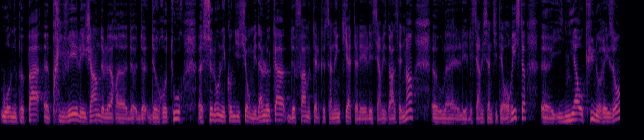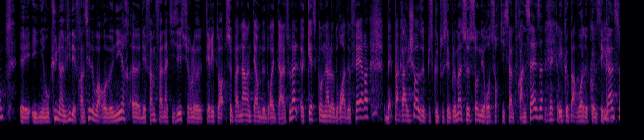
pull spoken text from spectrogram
où on ne peut pas euh, priver les gens de leur de, de, retour selon les conditions. Mais le cas de femmes telles que ça n'inquiète les, services de renseignement euh, ou les, services antiterroristes, euh, il n'y a aucune raison et, il n'y a aucune envie des Français de voir revenir euh, des femmes fanatisées sur le territoire. Cependant, en termes de droit international, qu'est-ce qu'on a le droit de faire? Ben, Pas grand-chose, puisque tout simplement, ce sont des ressortissantes françaises et que par voie de conséquence,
